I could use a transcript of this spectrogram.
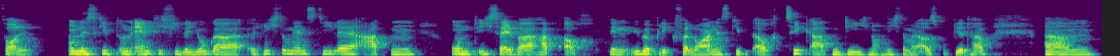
Voll. Und es gibt unendlich viele Yoga-Richtungen, Stile, Arten und ich selber habe auch den Überblick verloren. Es gibt auch zig Arten, die ich noch nicht einmal ausprobiert habe. Ähm,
